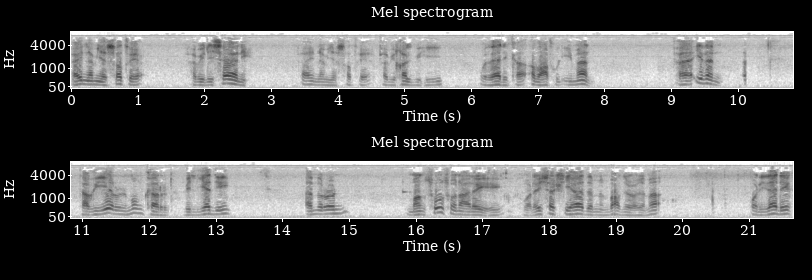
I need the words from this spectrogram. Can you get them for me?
فإن لم يستطع فبلسانه فإن لم يستطع فبقلبه وذلك أضعف الإيمان. فإذا تغيير المنكر باليد أمر منصوص عليه وليس اجتهادا من بعض العلماء ولذلك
